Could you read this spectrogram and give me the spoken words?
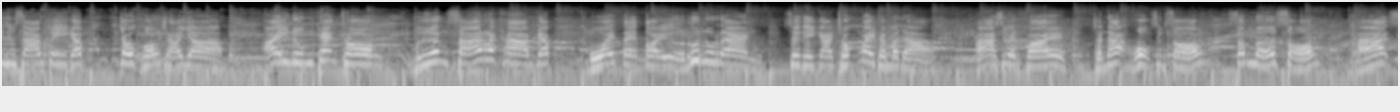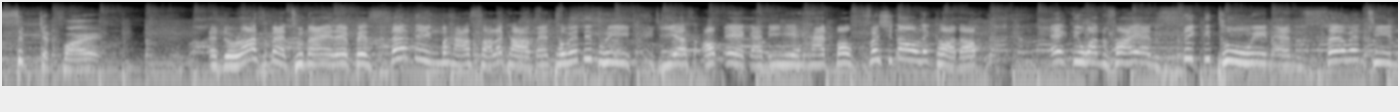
23 ปีครับ เจ้าของฉายา ไอหนุ่มแข้งทอง เมืองสารคามครับ มวยเตะต่อยรุนแรงสถิติการชกไม่ธรรมดา51ไฟชนะ 62 เสมอ 2 แพ้17 ไฟล์ And the last match tonight representing Mahasaraka man 23 years of age and he had professional record of 81 fight and 62 win and 17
